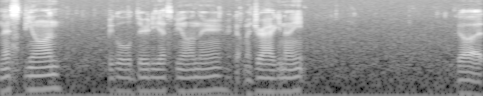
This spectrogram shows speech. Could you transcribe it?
an Espeon. Big old dirty Espeon there. I got my Dragonite. Got,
